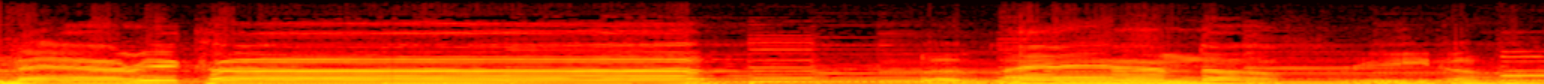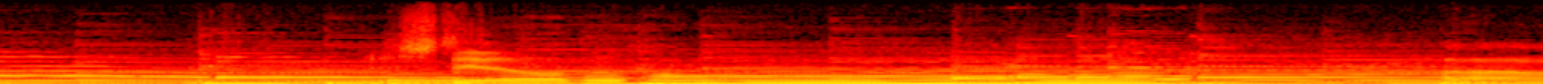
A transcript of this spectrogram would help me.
America, the land of freedom, is still the home of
